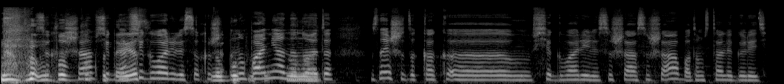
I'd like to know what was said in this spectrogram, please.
СХШ, всегда ТС. все говорили СХШ. Ну, Ну, понятно, ну, но это, знаешь, это как э, все говорили США, США, а потом стали говорить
